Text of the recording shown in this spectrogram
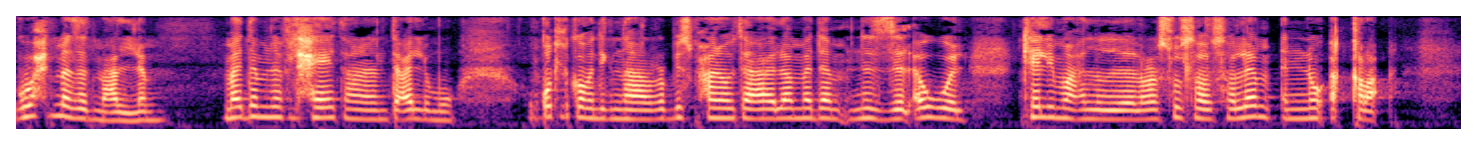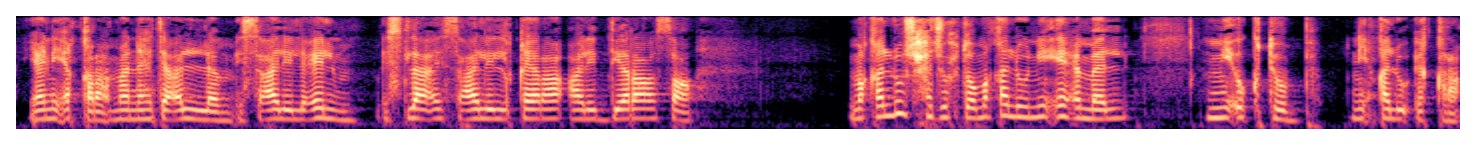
واحد ما زاد معلم. ما دامنا في الحياة أنا نتعلموا وقلت لكم هذيك النهار ربي سبحانه وتعالى ما دام نزل أول كلمة على الرسول صلى الله عليه وسلم أنه اقرأ. يعني اقرأ معناها تعلم. اسعى للعلم. اسعى للقراءة للدراسة. ما قالوش حاجة وحده ما قالوا ني أعمل ني أكتب. ني قالوا اقرأ.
